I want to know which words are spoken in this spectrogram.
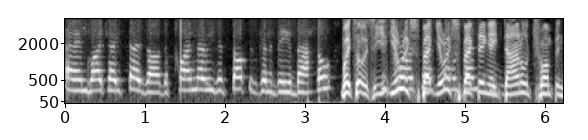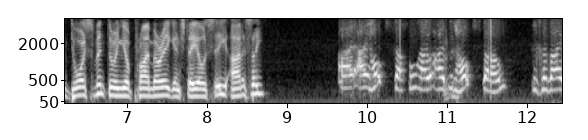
And like I said, uh, the primaries itself is going to be a battle. Wait, so, so you, you're expect you're expecting a. Donald Trump endorsement during your primary against AOC? Honestly, I, I hope so. I, I would hope so because I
